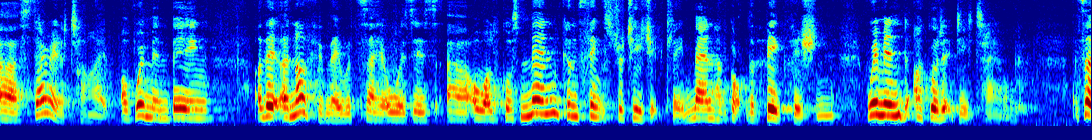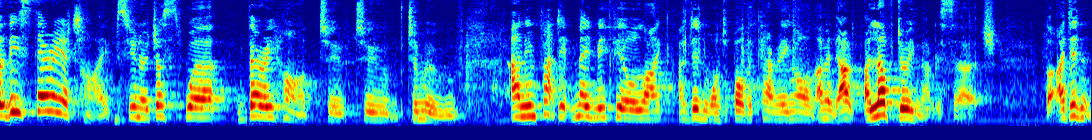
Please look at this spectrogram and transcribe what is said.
uh, stereotype of women being. Uh, another thing they would say always is, uh, oh, well, of course, men can think strategically. Men have got the big vision. Women are good at detail. So these stereotypes, you know, just were very hard to, to, to move. And in fact, it made me feel like I didn't want to bother carrying on. I mean, I, I love doing that research, but I didn't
